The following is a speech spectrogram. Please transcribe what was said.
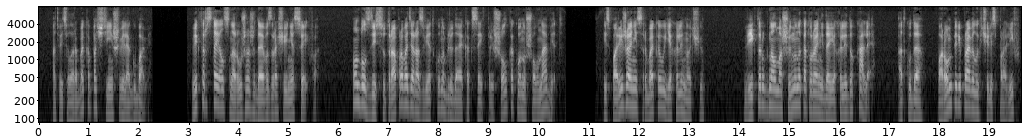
— ответила Ребекка, почти не шевеля губами. Виктор стоял снаружи, ожидая возвращения сейфа. Он был здесь с утра, проводя разведку, наблюдая, как сейф пришел, как он ушел на обед. Из Парижа они с Ребеккой уехали ночью. Виктор угнал машину, на которой они доехали до Кале, откуда паром переправил их через пролив,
